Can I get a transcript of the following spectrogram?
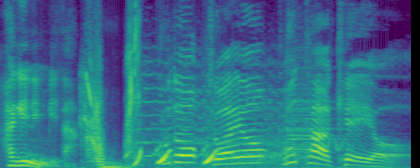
확인입니다. 구독, 좋아요 부탁해요.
